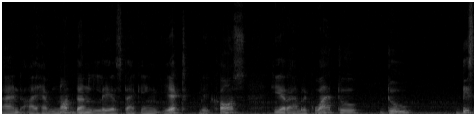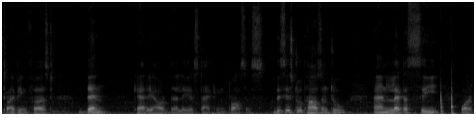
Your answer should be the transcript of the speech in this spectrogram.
and I have not done layer stacking yet because here I am required to do destriping first then carry out the layer stacking process. This is 2002 and let us see what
